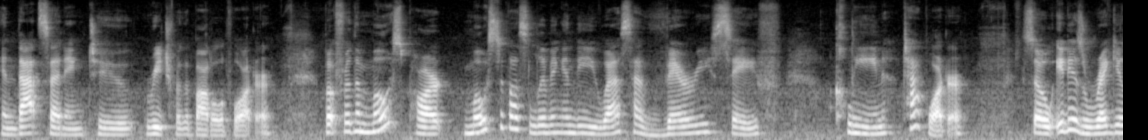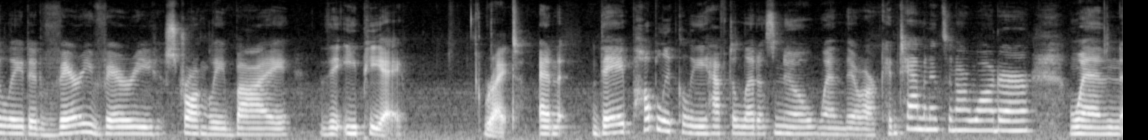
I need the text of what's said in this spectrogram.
in that setting to reach for the bottle of water. But for the most part, most of us living in the US have very safe, clean tap water. So it is regulated very, very strongly by the EPA. Right. And they publicly have to let us know when there are contaminants in our water, when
